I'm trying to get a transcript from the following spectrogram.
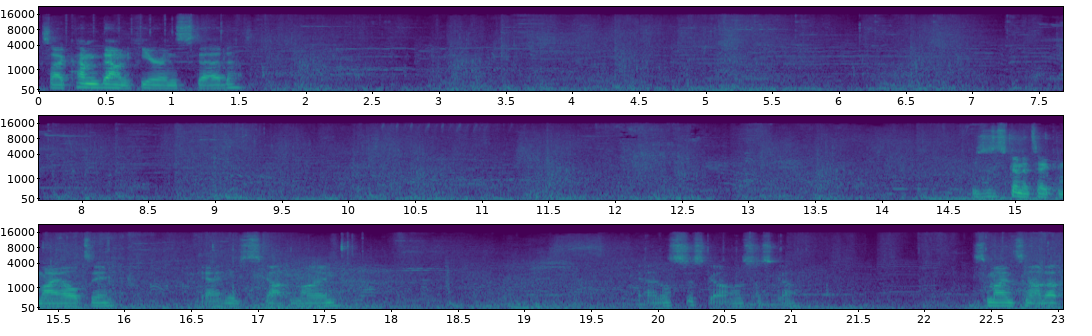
So I come down here instead. He's just gonna take my ulti. Yeah, he's got mine. Yeah, let's just go, let's just go. This mine's not up.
